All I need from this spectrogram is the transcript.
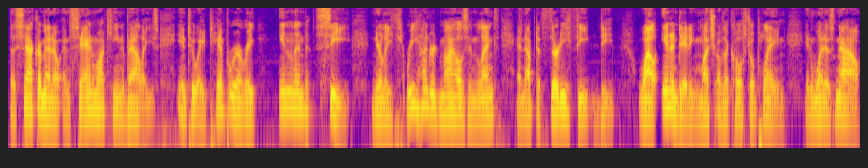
the Sacramento and San Joaquin valleys into a temporary inland sea, nearly 300 miles in length and up to 30 feet deep while inundating much of the coastal plain in what is now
